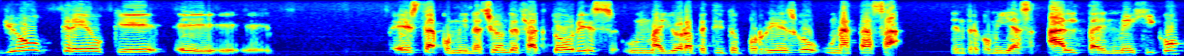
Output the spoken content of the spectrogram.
yo creo que eh, esta combinación de factores, un mayor apetito por riesgo, una tasa entre comillas, alta en México,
